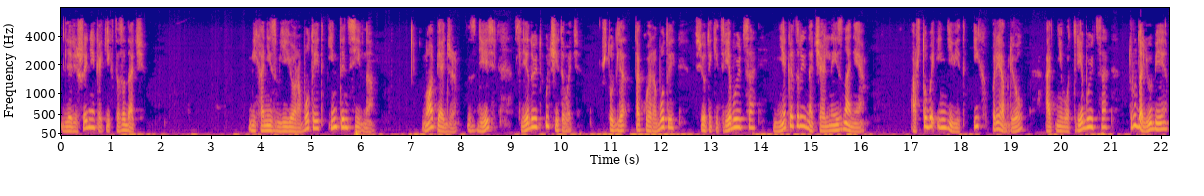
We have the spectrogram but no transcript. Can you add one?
для решения каких-то задач. Механизм ее работает интенсивно, но опять же, здесь следует учитывать, что для такой работы все-таки требуются некоторые начальные знания. А чтобы индивид их приобрел, от него требуется трудолюбие,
